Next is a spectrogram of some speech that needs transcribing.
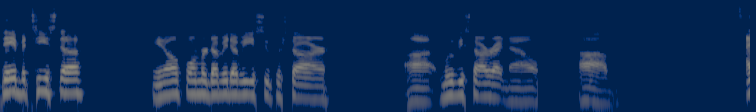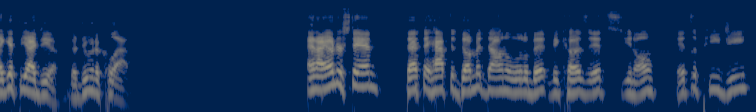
Dave Batista, you know, former WWE superstar, uh, movie star right now. Um, I get the idea. They're doing a collab. And I understand that they have to dumb it down a little bit because it's, you know, it's a PG.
